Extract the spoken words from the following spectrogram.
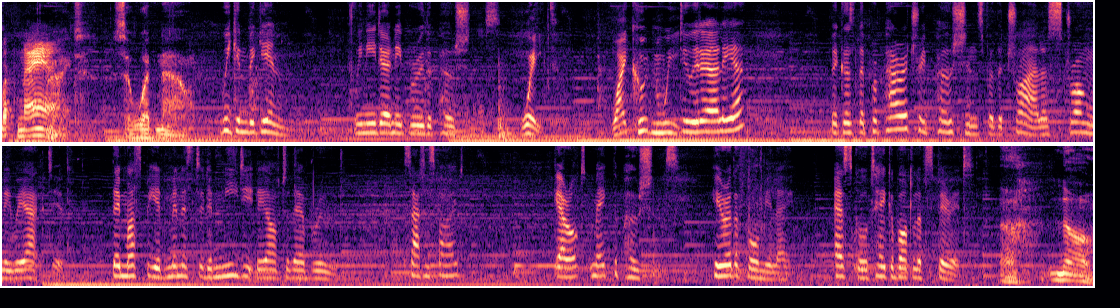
But now. Right. So what now? We can begin. We need only brew the potions. Wait. Why couldn't we... Do it earlier? Because the preparatory potions for the trial are strongly reactive. They must be administered immediately after they're brewed. Satisfied? Geralt, make the potions. Here are the formulae. Eskel, take a bottle of spirit. Uh, no.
